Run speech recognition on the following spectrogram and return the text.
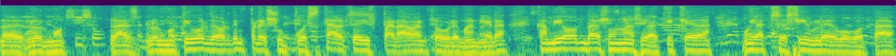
los, motivos de orden presupuestal se disparaban sobremanera. Cambio Onda es una ciudad que queda muy accesible de Bogotá.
